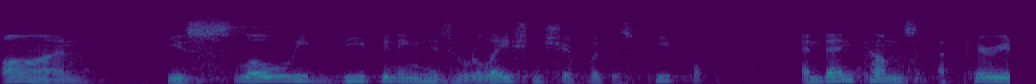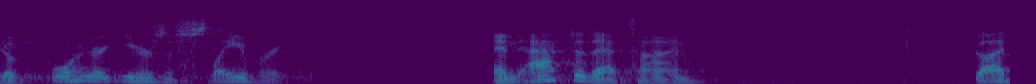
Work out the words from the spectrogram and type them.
on. He's slowly deepening his relationship with his people. And then comes a period of 400 years of slavery. And after that time, God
